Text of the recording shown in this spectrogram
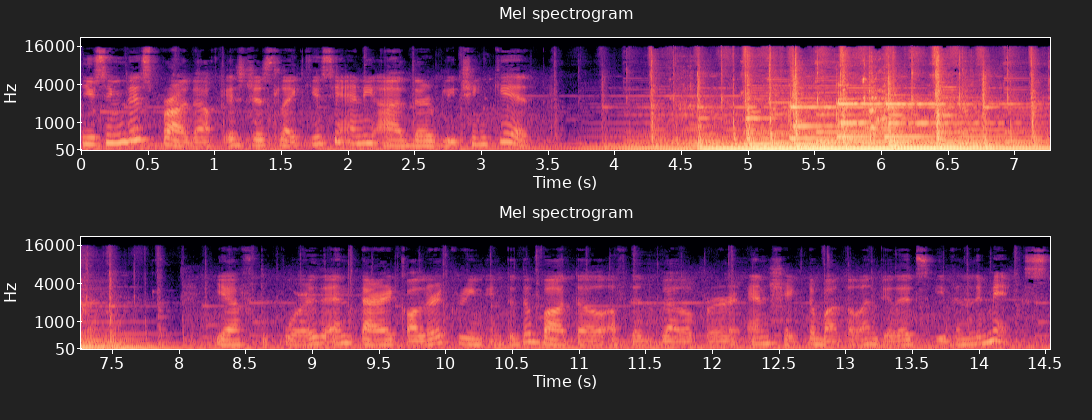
Using this product is just like using any other bleaching kit. You have to pour the entire color cream into the bottle of the developer and shake the bottle until it's evenly mixed.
